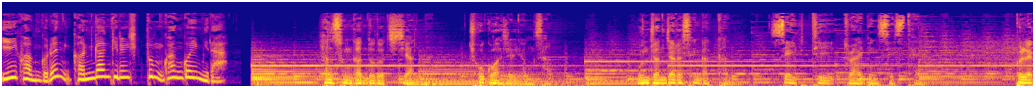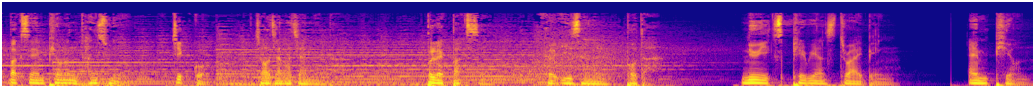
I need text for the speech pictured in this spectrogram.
이 광고는 건강기능식품 광고입니다. 한순간도 놓치지 않는 초고화질 영상. 운전자를 생각한 safety driving system. 블랙박스 엠피온은 단순히 찍고 저장하지 않는다. 블랙박스, 그 이상을 보다. New experience driving. 엠피온.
